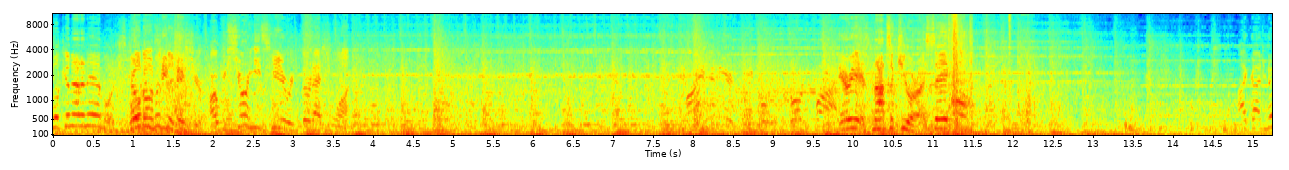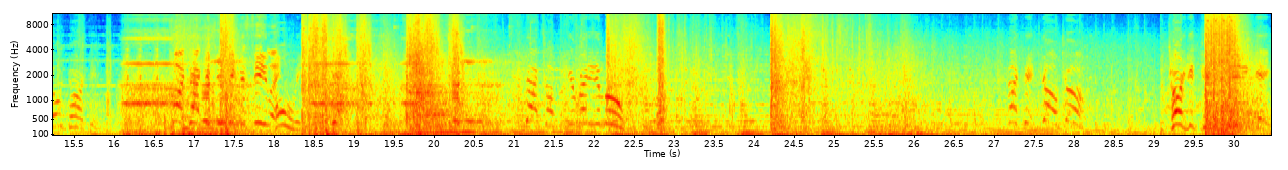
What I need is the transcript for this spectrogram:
Looking at an ambush. Still Holding don't see. Fisher. Are we sure he's here in third echelon? Our engineers people is. Area is not secure, I say. I got no target. Contact defusing the ceiling! Holy shit! Back up and get ready to move! That's it, go, go! Target team, engage!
